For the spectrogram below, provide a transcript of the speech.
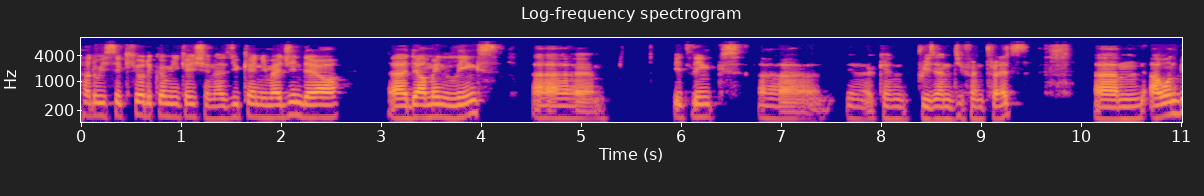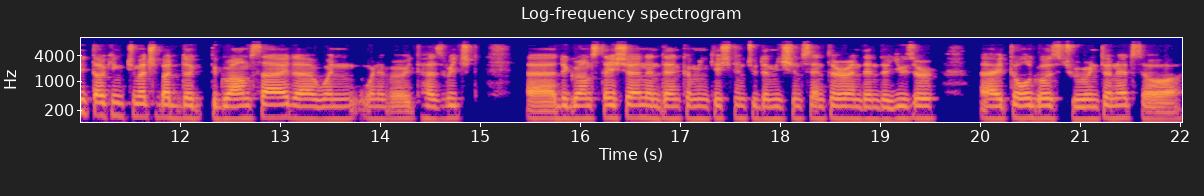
how do we secure the communication? As you can imagine, there are uh, there are many links. Uh, it links uh, you know, can present different threats. Um, I won't be talking too much about the, the ground side uh, when whenever it has reached uh, the ground station and then communication to the mission center and then the user. Uh, it all goes through internet, so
